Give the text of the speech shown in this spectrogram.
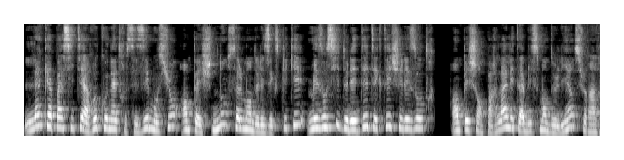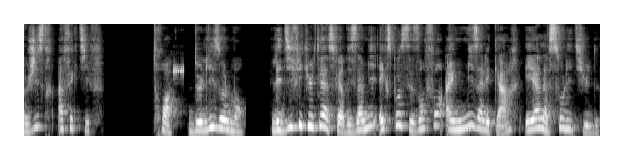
L'incapacité à reconnaître ces émotions empêche non seulement de les expliquer, mais aussi de les détecter chez les autres, empêchant par là l'établissement de liens sur un registre affectif. 3. De l'isolement. Les difficultés à se faire des amis exposent ces enfants à une mise à l'écart et à la solitude.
